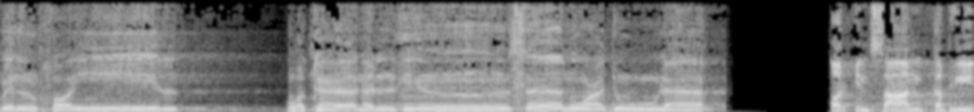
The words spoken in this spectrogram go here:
بِالْخَيْرِ وَكَانَ الْإِنسَانُ عَجُولًا۔ اور انسان کبھی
